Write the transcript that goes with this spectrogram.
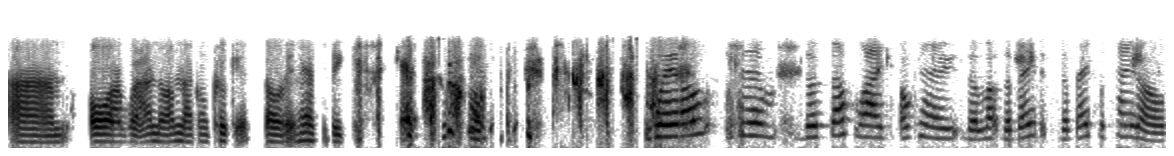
um, or well, I know I'm not gonna cook it, so it has to be. Well, um, the stuff like okay, the the baked the baked potatoes,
